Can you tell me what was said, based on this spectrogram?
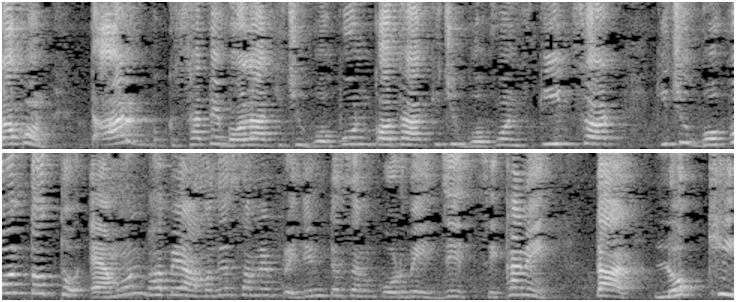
তখন তার সাথে বলা কিছু গোপন কথা, কিছু গোপন স্ক্রিনশট কিছু গোপন তথ্য এমনভাবে আমাদের সামনে প্রেজেন্টেশন করবে যে সেখানে তার লক্ষ্মী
